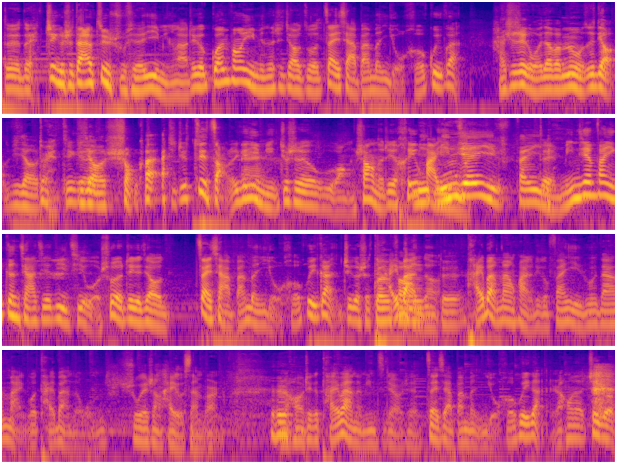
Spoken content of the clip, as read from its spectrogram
对对这个是大家最熟悉的译名了。这个官方译名呢是叫做在下版本有何贵干，还是这个我叫版本我最屌的比较对这个比较爽快，这就最早的一个译名，就是网上的这个黑话译名民民间译翻译，对民间翻译更加接地气。我说的这个叫在下版本有何贵干，这个是台版的对台版漫画的这个翻译。如果大家买过台版的，我们书柜上还有三本呢。然后这个台版的名字叫是在下版本有何贵干。然后呢，这个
